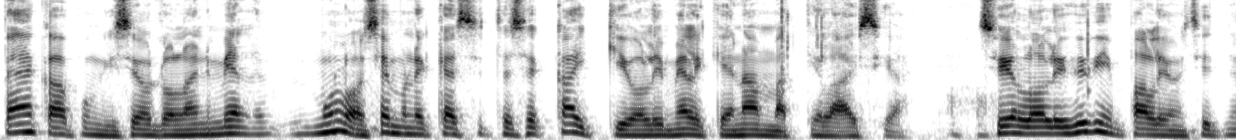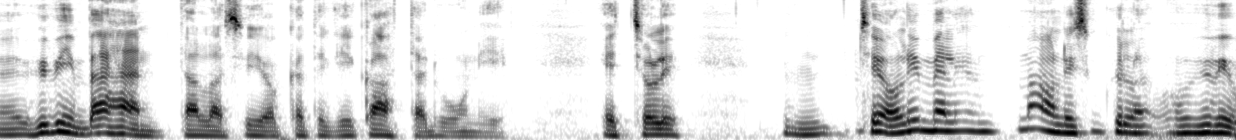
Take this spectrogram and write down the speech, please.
pääkaupunkiseudulla, niin mulla on semmoinen käsitys, että se kaikki oli melkein ammattilaisia. Oho. Siellä oli hyvin paljon, sit, hyvin vähän tällaisia, jotka teki kahta duunia. Et se oli, se oli melkein, mä olisin kyllä hyvin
